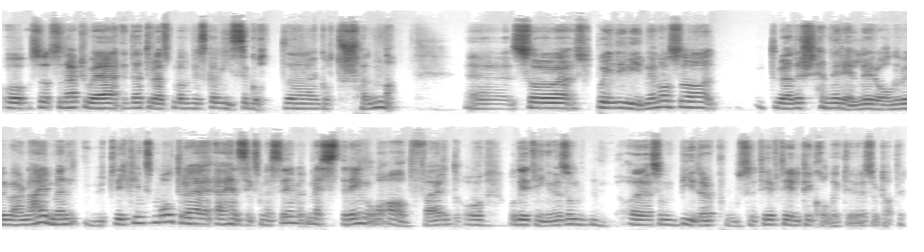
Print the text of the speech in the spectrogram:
og så, så der tror jeg, der tror jeg vi skal vise godt, eh, godt skjønn. da. Eh, så på individnivå så tror jeg det generelle rådet vil være nei, men utviklingsmål tror jeg er hensiktsmessig. Mestring og atferd og, og de tingene som, eh, som bidrar positivt til, til kollektive resultater.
